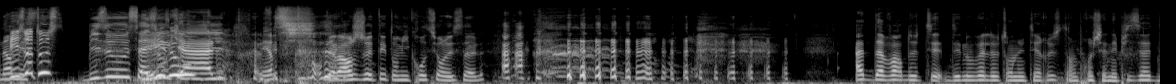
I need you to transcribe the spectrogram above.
Non, Bisous à tous Bisous, salut Bisous. Cal. Merci d'avoir jeté ton micro sur le sol. Hâte d'avoir de des nouvelles de ton utérus dans le prochain épisode.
